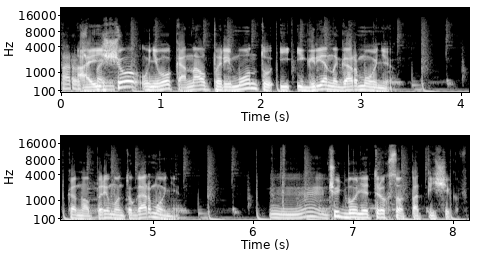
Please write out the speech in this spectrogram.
Хороший А парень. еще у него канал по ремонту и игре на гармонию. Канал по ремонту гармонии. Чуть более 300 подписчиков.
